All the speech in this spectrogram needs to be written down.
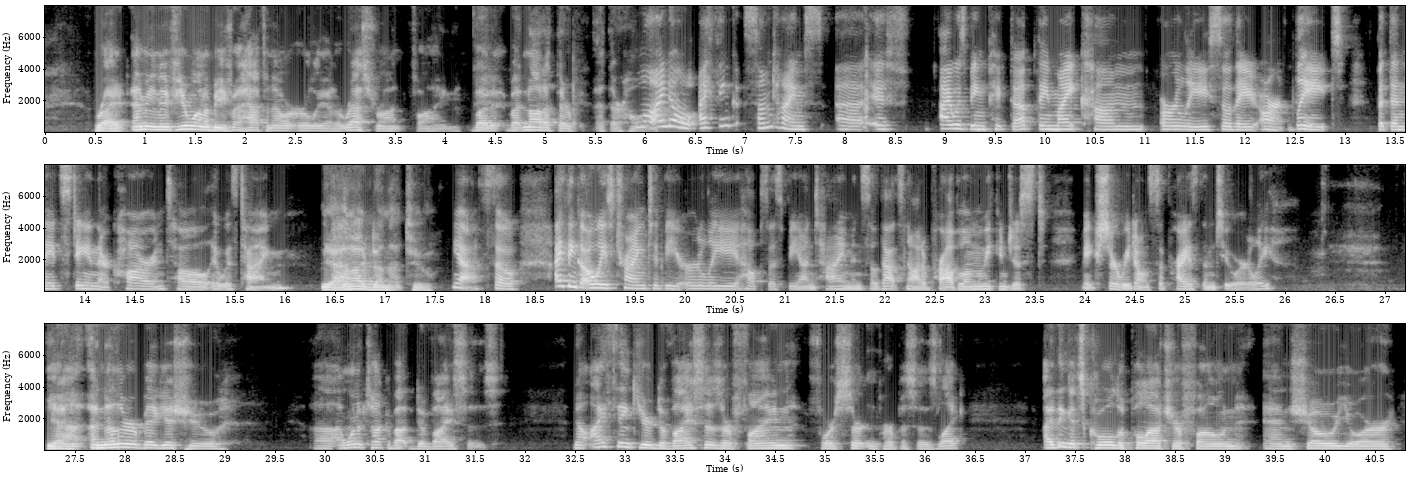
Right. I mean, if you want to be a half an hour early at a restaurant, fine, but but not at their at their home. Well, I know. I think sometimes uh, if I was being picked up, they might come early so they aren't late, but then they'd stay in their car until it was time. Yeah, and I've done that too. Yeah. So I think always trying to be early helps us be on time. And so that's not a problem. We can just make sure we don't surprise them too early. Yeah. Another big issue uh, I want to talk about devices. Now, I think your devices are fine for certain purposes. Like, I think it's cool to pull out your phone and show your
